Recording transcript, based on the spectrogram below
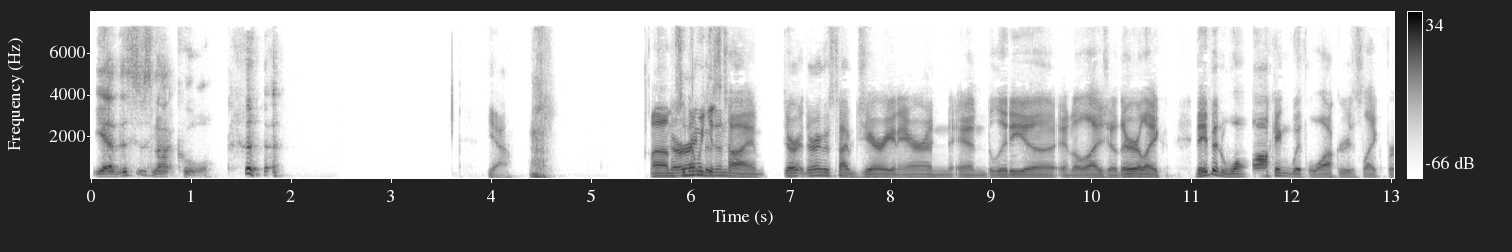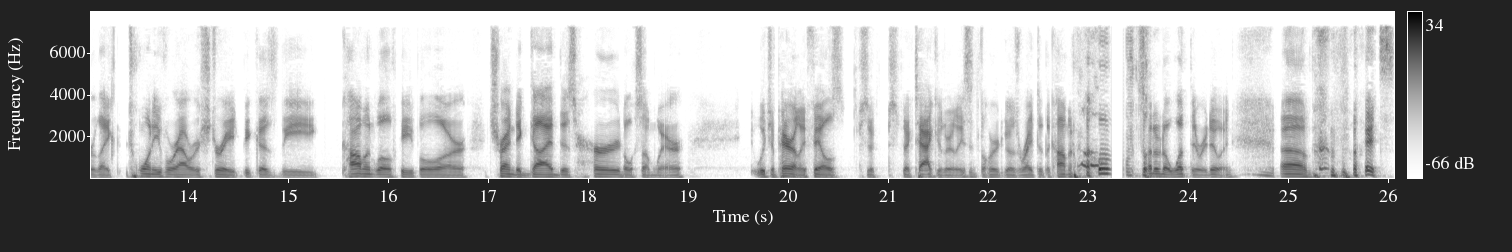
yeah this is not cool Yeah. Um, so then we this get in, time dur- during this time jerry and aaron and lydia and elijah they're like they've been walking with walkers like for like 24 hours straight because the commonwealth people are trying to guide this herd somewhere which apparently fails spectacularly since the herd goes right to the commonwealth. So i don't know what they were doing. Um but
